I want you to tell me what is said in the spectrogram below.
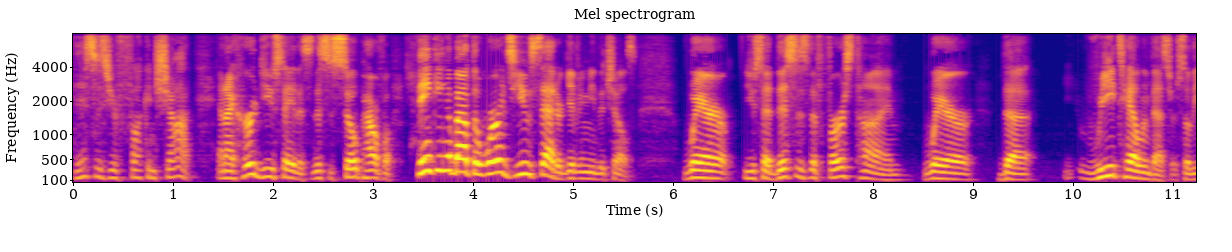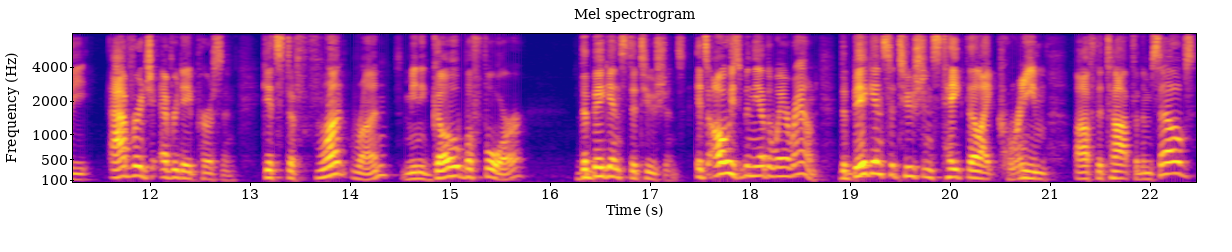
this is your fucking shot. And I heard you say this. This is so powerful. Thinking about the words you said are giving me the chills. Where you said this is the first time where the retail investor, so the average everyday person, gets to front run, meaning go before the big institutions. It's always been the other way around. The big institutions take the like cream off the top for themselves,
